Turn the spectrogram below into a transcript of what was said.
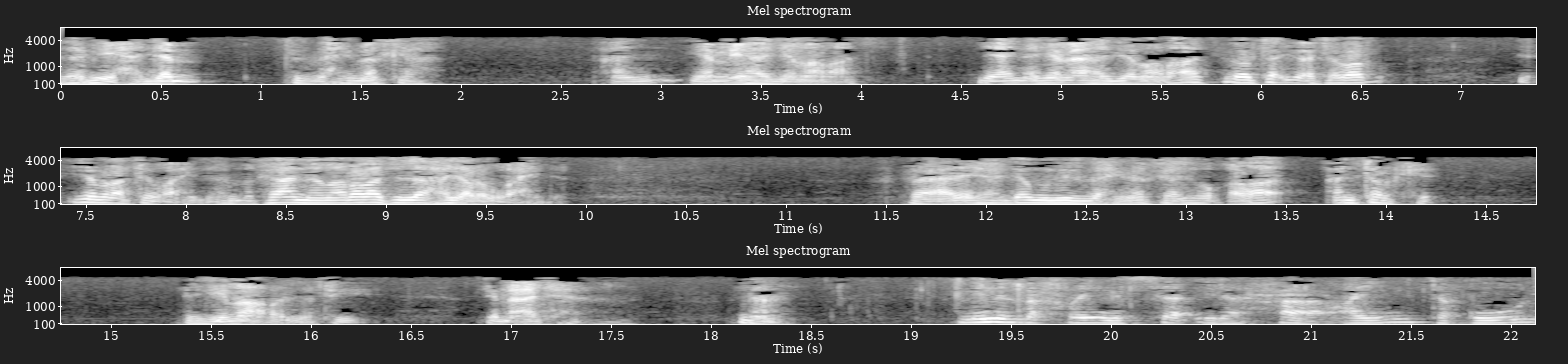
ذبيحة دم تذبح مكة عن جمعها الجمرات. لأن جمعها الجمرات يعتبر جمرة واحدة كأنها ما رمت إلا حجرا واحدا فعليها دم يذبح مكة للفقراء عن ترك الجمار التي جمعتها. نعم. من البحرين السائلة حاء عين تقول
